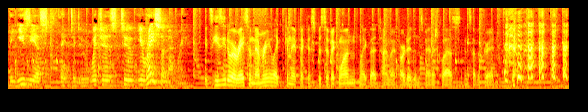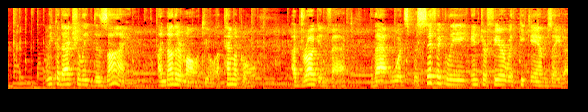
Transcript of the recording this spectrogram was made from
the easiest thing to do, which is to erase a memory. It's easy to erase a memory. Like, can they pick a specific one? Like that time I farted in Spanish class in seventh grade. we could actually design another molecule, a chemical, a drug, in fact, that would specifically interfere with PKM zeta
